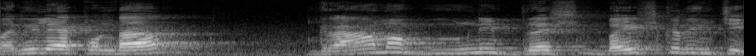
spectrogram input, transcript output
పని లేకుండా గ్రామాన్ని బ్రష్ బహిష్కరించి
